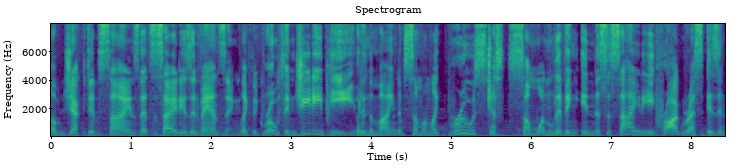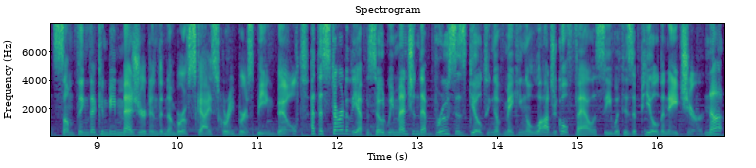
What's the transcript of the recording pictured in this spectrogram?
objective signs that society is advancing, like the growth in GDP, but in the mind of someone like Bruce, just someone living in the society, progress isn't something that can be measured in the number of skyscrapers being built. At the start of the episode, we mentioned that Bruce is guilty of making a logical fallacy with his appeal to nature. Not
